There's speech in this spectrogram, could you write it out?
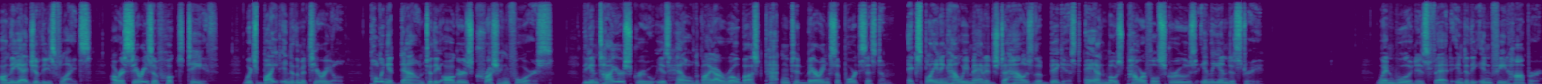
On the edge of these flights are a series of hooked teeth, which bite into the material pulling it down to the auger's crushing force. The entire screw is held by our robust patented bearing support system, explaining how we manage to house the biggest and most powerful screws in the industry. When wood is fed into the infeed hopper,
